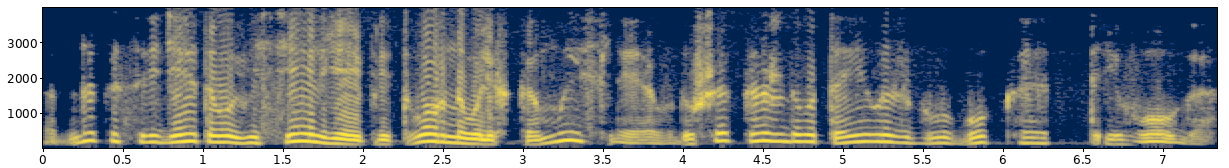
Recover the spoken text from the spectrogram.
Однако среди этого веселья и притворного легкомыслия в душе каждого таилась глубокая тревога.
